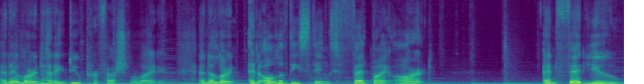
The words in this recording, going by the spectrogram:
And I learned how to do professional lighting. And I learned and all of these things fed my art. And fed you.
